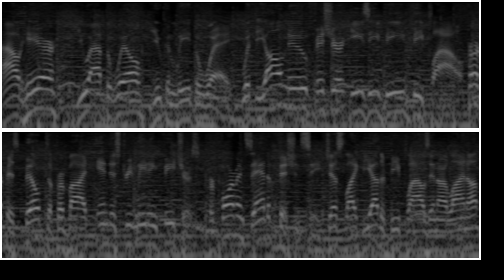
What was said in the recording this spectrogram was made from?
Out here, if you have the will, you can lead the way with the all new Fisher EZ-V V Plow. Purpose built to provide industry leading features, performance, and efficiency, just like the other V plows in our lineup,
